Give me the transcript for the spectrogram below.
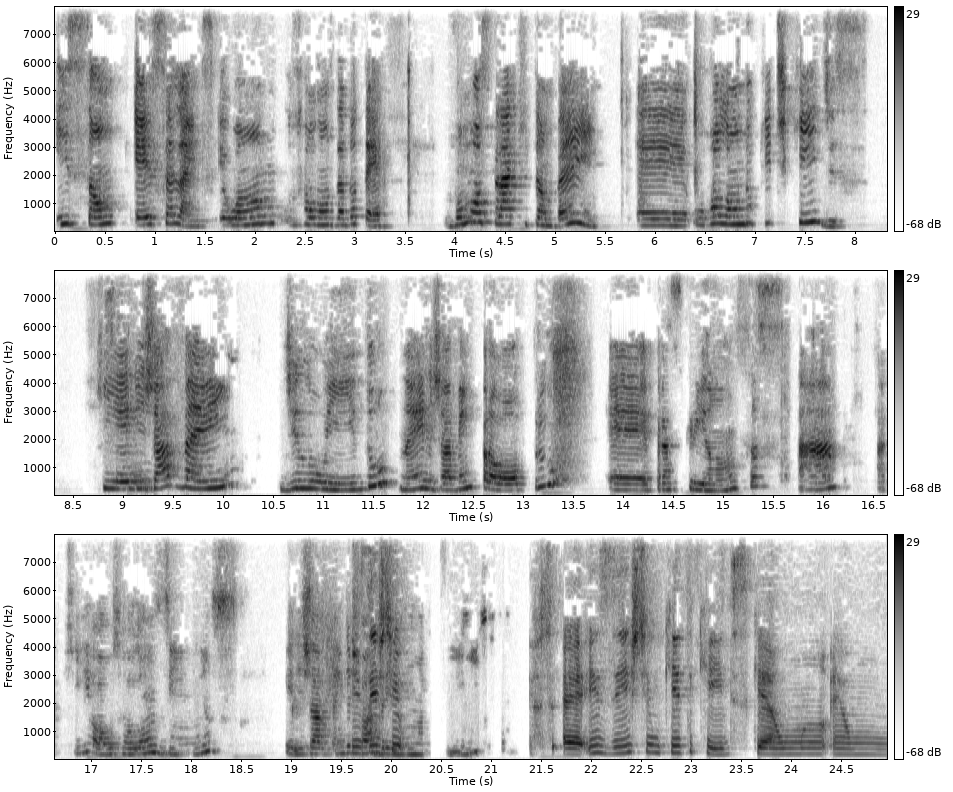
e são excelentes. Eu amo os rolões da Doterra. Vou mostrar aqui também é, o rolão do Kit Kids, que Sim. ele já vem diluído, né? Ele já vem próprio é, para as crianças, tá? Aqui, ó, os rolãozinhos. Ele já vem, deixa existe, eu abrir um aqui. É, existe um Kit Kids, que é uma. É um,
